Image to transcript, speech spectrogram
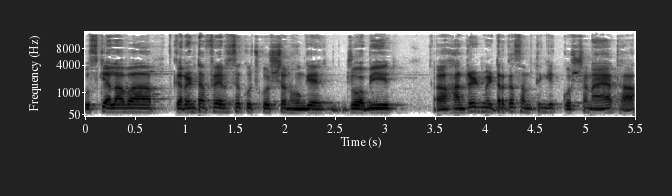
उसके अलावा करंट अफेयर से कुछ क्वेश्चन होंगे, जो अभी हंड्रेड मीटर का समथिंग एक क्वेश्चन आया था।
